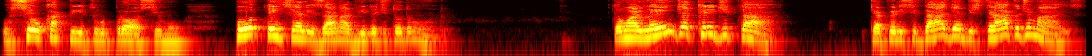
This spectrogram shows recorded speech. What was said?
o seu capítulo próximo potencializar na vida de todo mundo. Então, além de acreditar que a felicidade é abstrata demais,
